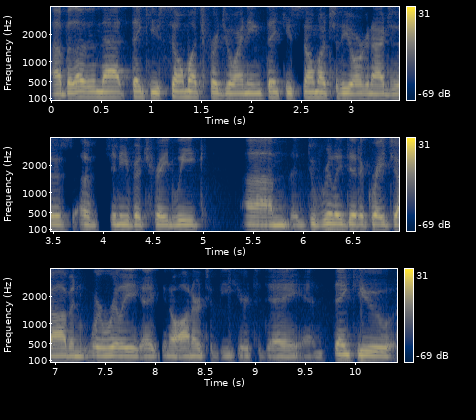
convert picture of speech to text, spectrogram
Uh, but other than that, thank you so much for joining. Thank you so much to the organizers of Geneva Trade Week. Um, really did a great job, and we're really uh, you know honored to be here today. And thank you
